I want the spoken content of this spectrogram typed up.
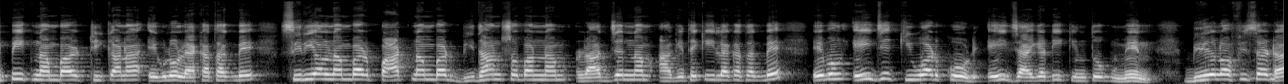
ইপিক নাম্বার, ঠিকানা এগুলো লেখা থাকবে। সিরিয়াল নাম্বার, পার্ট নাম্বার, বিধানসভার নাম, রাজ্যের নাম আগে থেকেই লেখা থাকবে এবং এই যে কিউআর কোড, এই জায়গাটি কিন্তু মেন বিএল অফিসাররা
